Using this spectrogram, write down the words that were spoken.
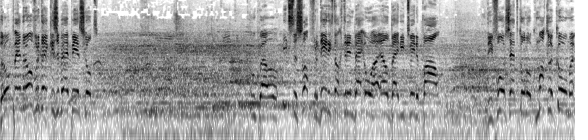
Erop en erover denken ze bij Beerschot. Ook wel iets te slap verdedigd achterin bij OHL bij die tweede paal. Die voorzet kon ook makkelijk komen.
